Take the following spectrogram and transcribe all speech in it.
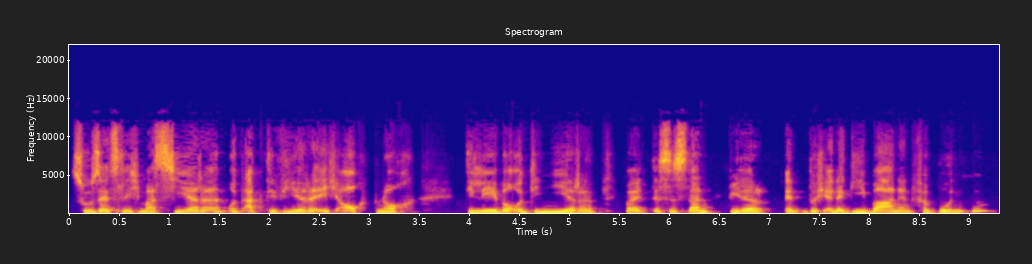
zusätzlich massiere und aktiviere ich auch noch die Leber und die Niere, weil das ist dann wieder durch Energiebahnen verbunden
